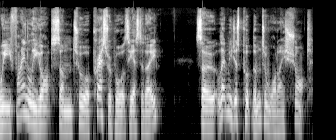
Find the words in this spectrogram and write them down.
We finally got some tour press reports yesterday, so let me just put them to what I shot.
